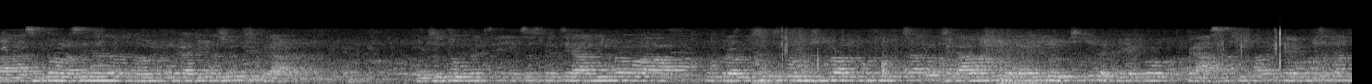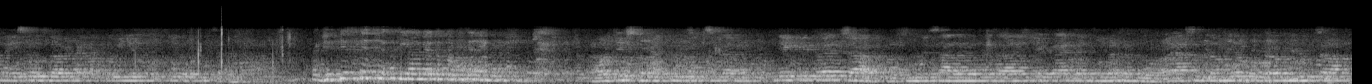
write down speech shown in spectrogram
a jsem to vlastně na, olympiádě zažil třikrát. Takže to vůbec je něco speciálního a opravdu jsem si to užíval, protože třeba to předávání medailí určitě taky jako krásný, ale ty emoce tam nejsou zdaleka takový jako té logice. Takže těsně před cílem je to prostě. No těch 100 metrů před cílem, někdy to je třeba 80 let, záleží jaká je ta díla domů, ale já jsem tam měl opravdu docela,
